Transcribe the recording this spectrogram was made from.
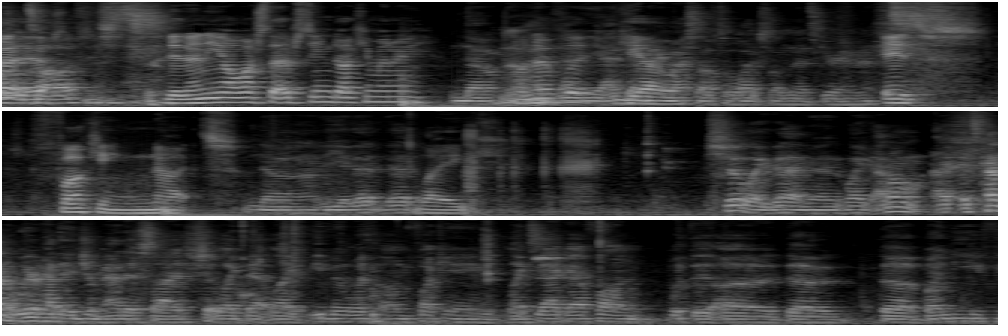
that? Mazel Ep- Did any of y'all watch the Epstein documentary? No, No. On I- Netflix? Yeah, I can't Yeah. bring myself to watch something that's scary, man. It's fucking nuts. no, yeah, that that Like, shit like that, man. Like I don't. I, it's kind of weird how they dramatize shit like that. Like even with um fucking like Zac Efron with the uh the the Bundy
